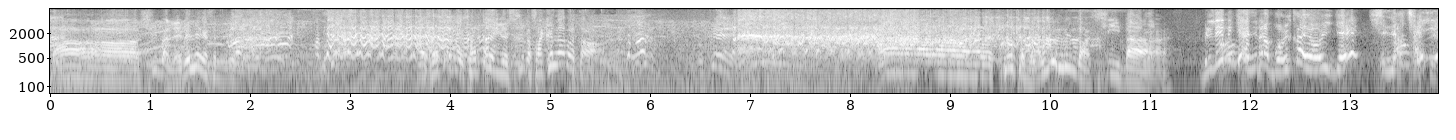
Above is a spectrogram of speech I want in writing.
아! 씨발 레벨링에서 아 졌다 졌다 이거 씨발. 사클 남았다. 오케이. 아 그렇게 너무 밀린다 씨발. 밀리는 게 아니라 뭘까요 이게? 실력 차이요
